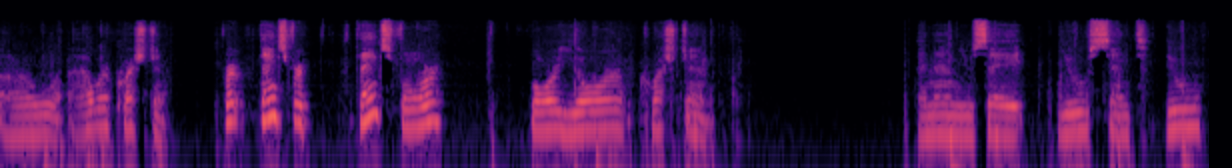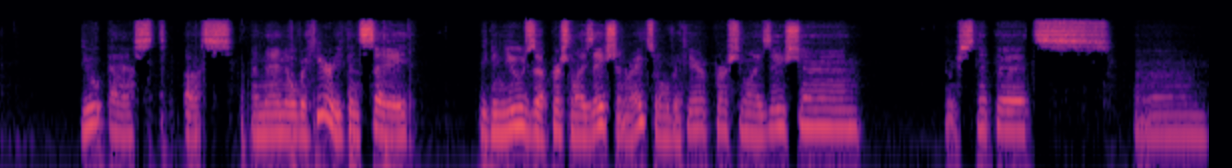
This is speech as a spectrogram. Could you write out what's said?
our, our question. For thanks for thanks for for your question. And then you say you sent you you asked us and then over here you can say you can use a personalization right? So over here personalization your snippets um,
